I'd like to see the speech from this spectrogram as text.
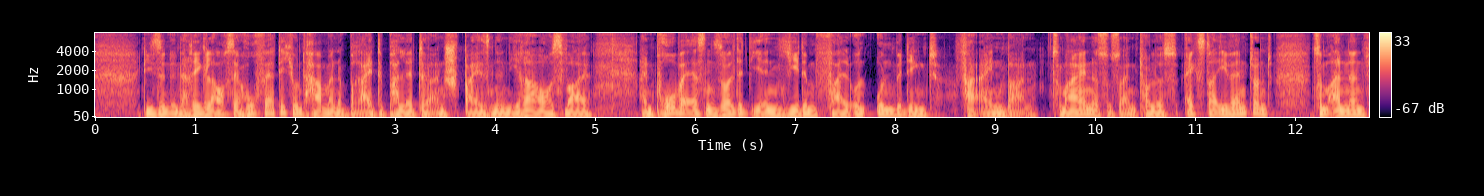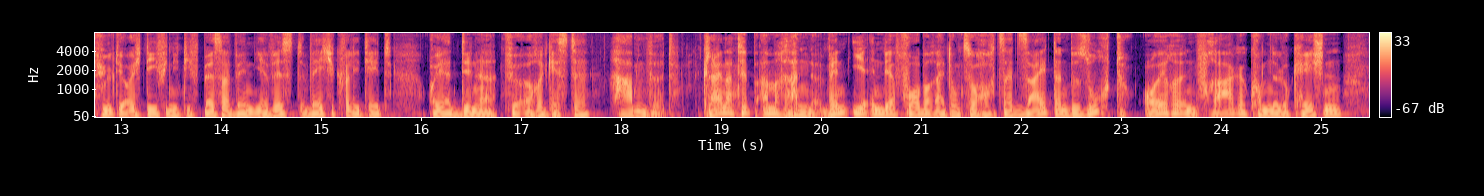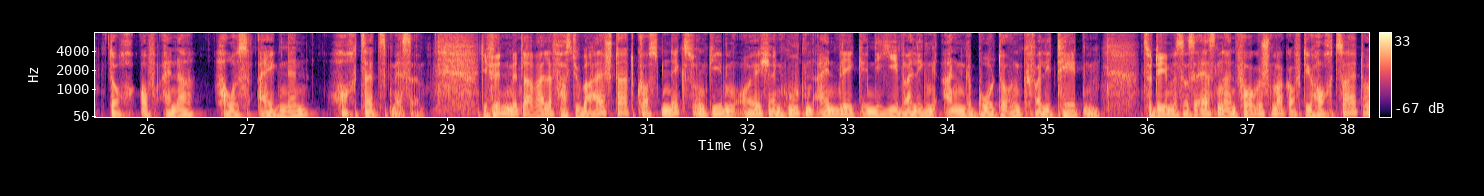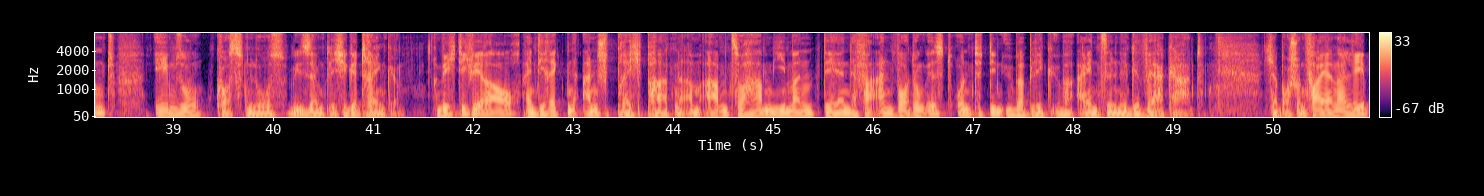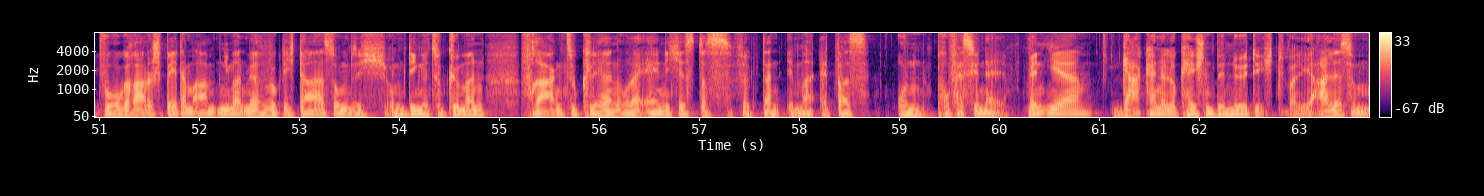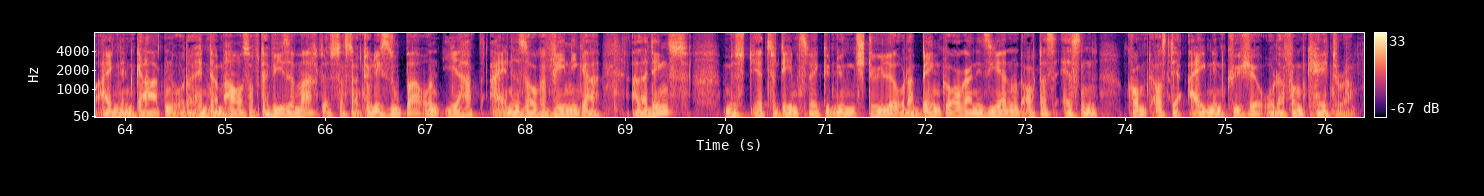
Die sind in der Regel auch sehr hochwertig und haben eine breite Palette an Speisen in ihrer Auswahl. Ein Probeessen solltet ihr in jedem Fall und unbedingt vereinbaren. Zum einen ist es ein tolles Extra-Event und zum anderen fühlt ihr euch definitiv besser, wenn ihr wisst, welche Qualität euer Dinner für eure Gäste haben wird. Kleiner Tipp am Rande. Wenn ihr in der Vorbereitung zur Hochzeit seid, dann besucht eure in Frage kommende Location doch auf einer hauseigenen Hochzeitsmesse. Die finden mittlerweile fast überall statt, kosten nichts und geben euch einen guten Einblick in die jeweiligen Angebote und Qualitäten. Zudem ist das Essen ein Vorgeschmack auf die Hochzeit und ebenso kostenlos wie sämtliche Getränke. Wichtig wäre auch, einen direkten Ansprechpartner am Abend zu haben, jemanden, der in der Verantwortung ist und den Überblick über einzelne Gewerke hat. Ich habe auch schon Feiern erlebt, wo gerade später am Abend niemand mehr wirklich da ist, um sich um Dinge zu kümmern, Fragen zu klären oder ähnliches. Das wirkt dann immer etwas unprofessionell. Wenn ihr gar keine Location benötigt, weil ihr alles im eigenen Garten oder hinterm Haus auf der Wiese macht, ist das natürlich super und ihr habt eine Sorge weniger. Allerdings müsst ihr zu dem Zweck genügend Stühle oder Bänke organisieren und auch das Essen kommt aus der eigenen Küche oder vom Caterer.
